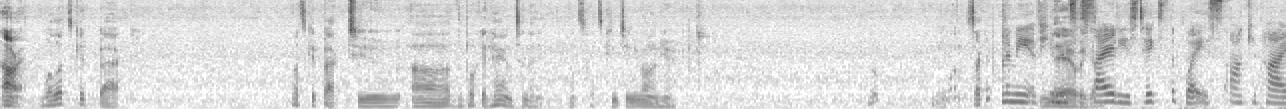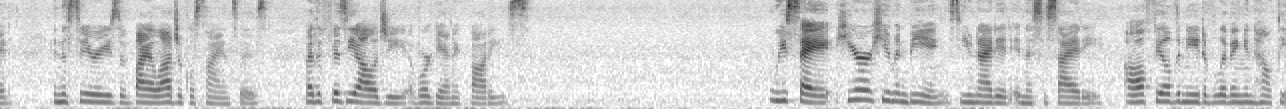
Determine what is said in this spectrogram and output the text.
All right, well let's get back let's get back to uh, the book at hand tonight. Let's let's continue on here. Oh, one second. Economy of human societies takes the place occupied in the series of biological sciences by the physiology of organic bodies. We say, here are human beings united in a society. All feel the need of living in healthy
